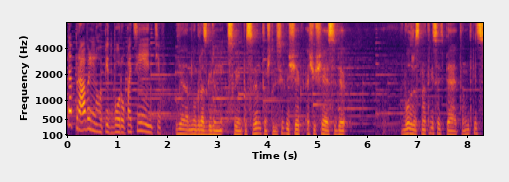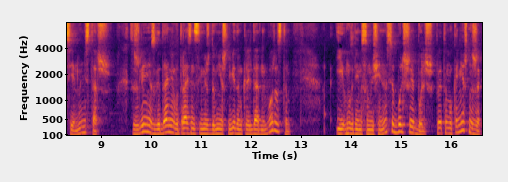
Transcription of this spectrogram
та правильного підбору пацієнтів. Я много раз говорю своим пациентам, что действительно человек ощущает себя возраст на 35, там, на 37, но не старше. К сожалению, с годами вот разница между внешним видом, календарным возрастом и внутренним самоощущением все больше и больше. Поэтому, конечно же,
